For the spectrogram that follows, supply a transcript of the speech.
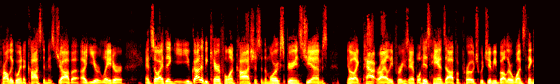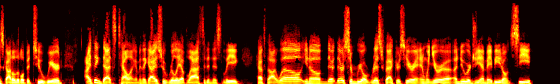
probably going to cost him his job a, a year later. And so I think you've got to be careful and cautious. And the more experienced GMs, you know, like Pat Riley, for example, his hands off approach with Jimmy Butler once things got a little bit too weird, I think that's telling. I mean, the guys who really have lasted in this league have thought, well, you know, there, there's some real risk factors here. And when you're a, a newer GM, maybe you don't see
